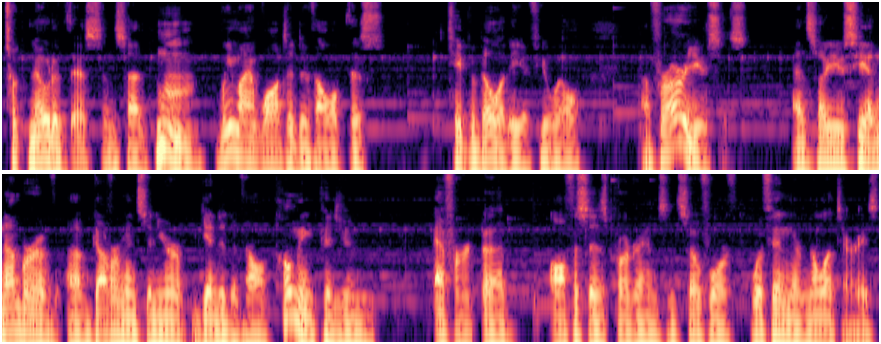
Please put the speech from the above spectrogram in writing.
took note of this and said, hmm, we might want to develop this capability, if you will, uh, for our uses. And so you see a number of, of governments in Europe begin to develop homing pigeon effort, uh, offices, programs, and so forth within their militaries.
